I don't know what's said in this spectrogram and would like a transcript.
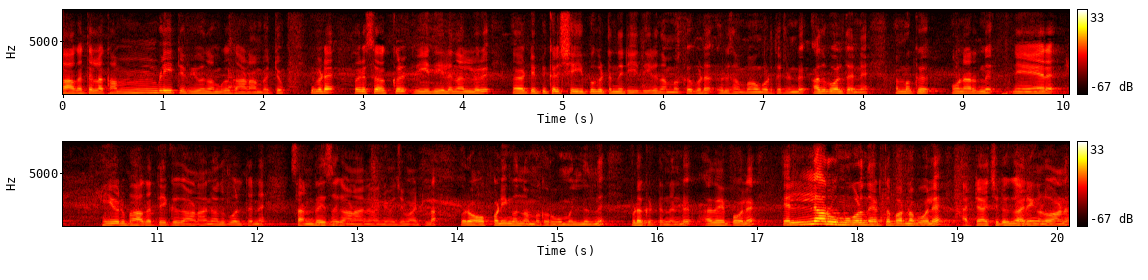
ഭാഗത്തുള്ള കംപ്ലീറ്റ് വ്യൂ നമുക്ക് കാണാൻ പറ്റും. ഇവിടെ ഒരു സർക്കിൾ രീതിയിൽ നല്ലൊരു ടിപ്പിക്കൽ ഷേപ്പ് കിട്ടുന്ന രീതിയിൽ നമുക്ക് ഇവിടെ ഒരു സംഭവം കൊടുത്തിട്ടുണ്ട്. അതുപോലെ തന്നെ നമുക്ക് ഉണർന്ന് നേരെ ഈ ഒരു ഭാഗത്തേക്ക് കാണാനും അതുപോലെ തന്നെ സൺറൈസ് കാണാനും അനുയോജ്യമായിട്ടുള്ള ഒരു ഓപ്പണിങ്ങും നമുക്ക് റൂമിൽ നിന്ന് ഇവിടെ കിട്ടുന്നുണ്ട്. അതേപോലെ എല്ലാ റൂമുകളും നേരത്തെ പറഞ്ഞ പോലെ അറ്റാച്ച്ഡും കാര്യങ്ങളുമാണ്.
